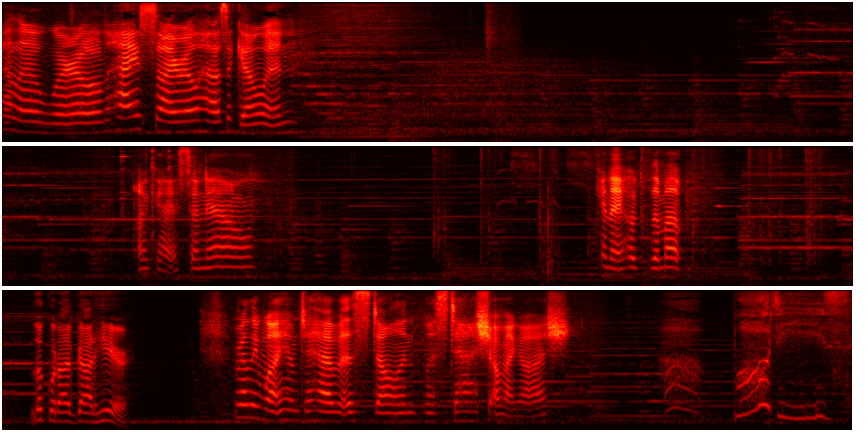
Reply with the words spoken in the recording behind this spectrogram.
Hello, world. Hi, Cyril. How's it going? So now. Can I hook them up? Look what I've got here. Really want him to have a Stalin mustache. Oh my gosh. Bodies.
